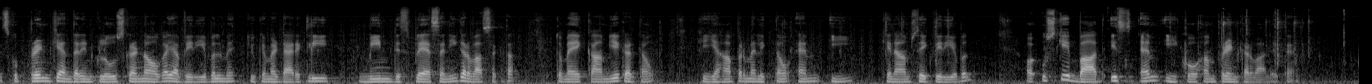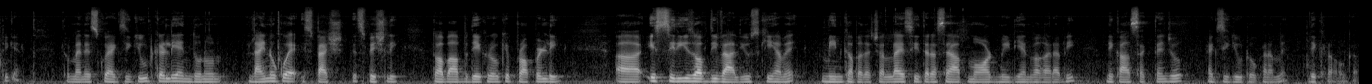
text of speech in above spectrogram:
इसको प्रिंट के अंदर इनक्लोज करना होगा या वेरिएबल में, क्योंकि मैं डायरेक्टली मीन डिस्प्ले ऐसा नहीं करवा सकता। तो मैं एक काम ये करता हूँ कि यहाँ पर मैं लिखता हूँ एम ई के नाम से एक वेरिएबल और उसके बाद इस एम ई को हम प्रिंट करवा लेते हैं। ठीक है? तो मैंने इसको एग्जीक्यूट कर लिया इन दोनों लाइनों को स्पेशली तो अब आप देख रहे हो कि प्रॉपरली इस सीरीज़ ऑफ़ दी वैल्यूज़ की हमें मीन का पता चल रहा है। इसी तरह से आप मॉड मीडियन वगैरह भी निकाल सकते हैं जो एग्जीक्यूट होकर हमें दिख रहा होगा।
